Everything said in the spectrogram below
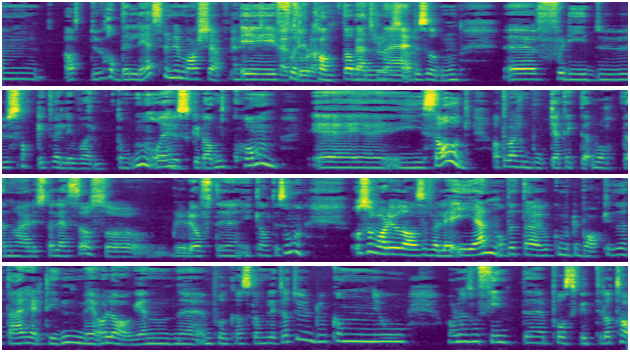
um, at du hadde lest Henry Marsh ja, i forkant av den episoden. Eh, fordi du snakket veldig varmt om den. Og jeg husker da den kom eh, i salg, at det var en sånn bok jeg tenkte å, den har jeg lyst til å lese, og så blir det jo ofte ikke alltid sånn. da. Og så var det jo da selvfølgelig igjen, og dette er jo, kommer tilbake til dette her hele tiden, med å lage en, eh, en podkast om litteratur. Du kan jo har du en sånn fint påskudd til å ta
